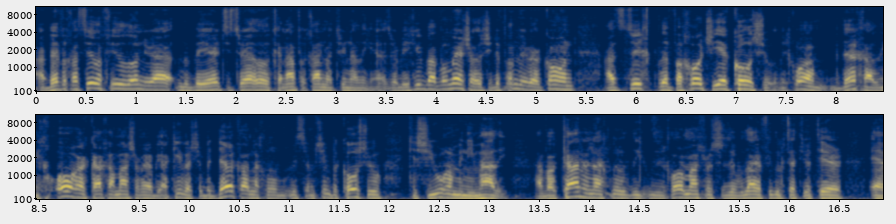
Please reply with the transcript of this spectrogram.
הרבה וחסיר אפילו לא נראה בארץ ישראל על כנף אחד מטרין עליהן. אז רבי עקיבא בא ואומר שעל שידפון וירקון, אז צריך לפחות שיהיה כלשהו. לכאורה, בדרך כלל, לכאורה ככה מה שאומר רבי עקיבא, שבדרך כלל אנחנו משתמשים בכלשהו כשיעור המינימלי. אבל כאן אנחנו, לכאורה משהו שזה אולי אולי אפילו קצת יותר אה,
